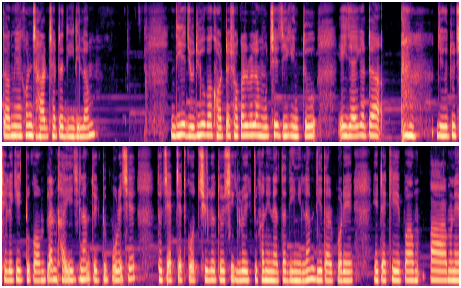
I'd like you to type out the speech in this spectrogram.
তো আমি এখন ঝাড় ঝাঁটা দিয়ে দিলাম। দিয়ে যদিও বা ঘরটা সকালবেলা মুছেছি, কিন্তু এই জায়গাটা যেহেতু ছেলেকে একটু কমপ্ল্যান খাইয়েছিলাম, তো একটু পড়েছে, তো চ্যাট চ্যাট করছিল, তো সেগুলো একটুখানি নেতা দিয়ে নিলাম, দিয়ে তারপরে এটাকে পা পা মানে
